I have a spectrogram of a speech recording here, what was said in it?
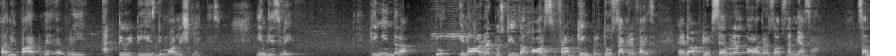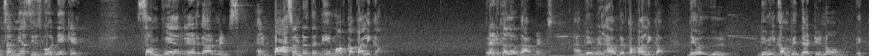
funny part way every activity is demolish like this in this way king Indra to in order to steal the horse from king Prithvi sacrifice adopted several orders of sannyasa. some sannyasis go naked some wear red garments and pass under the name of kapalika red color garments and they will have the kapalika they will they will come with that you know एक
